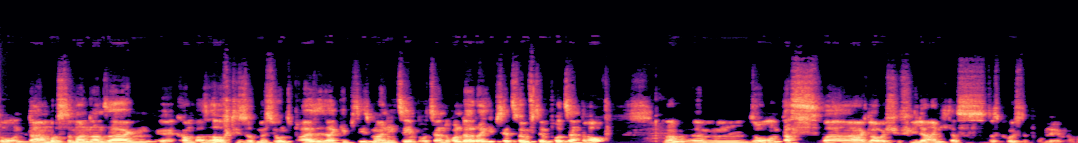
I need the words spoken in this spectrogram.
So, und da musste man dann sagen, äh, komm, pass auf, die Submissionspreise, da gibt es diesmal nicht 10% runter, da gibt es jetzt 15% drauf. Ne? Ähm, so, und das war, glaube ich, für viele eigentlich das, das größte Problem. Ne?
